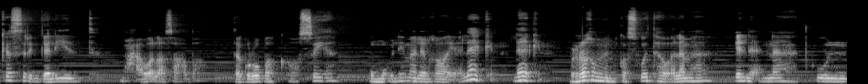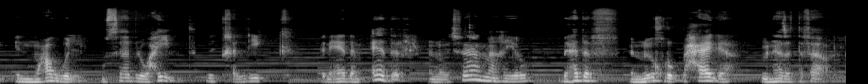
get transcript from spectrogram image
كسر الجليد محاولة صعبة تجربة قاسية ومؤلمة للغاية لكن لكن بالرغم من قسوتها وألمها إلا أنها هتكون المعول والسبب الوحيد اللي تخليك بني آدم قادر إنه يتفاعل مع غيره بهدف إنه يخرج بحاجة من هذا التفاعل.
